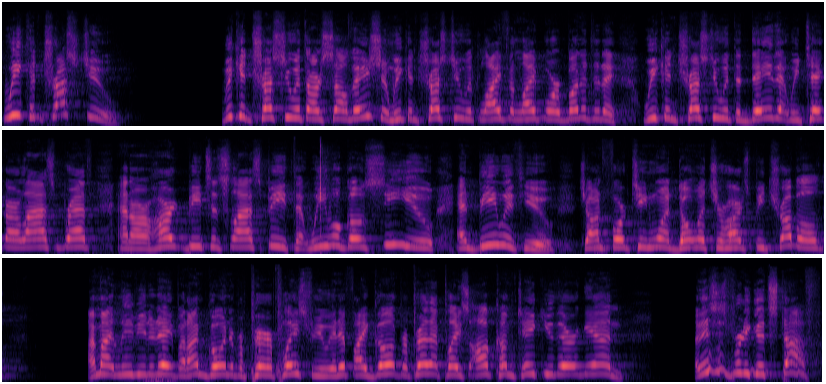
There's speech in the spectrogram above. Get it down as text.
we can trust you. We can trust you with our salvation. We can trust you with life and life more abundant today. We can trust you with the day that we take our last breath and our heart beats its last beat, that we will go see you and be with you. John 14, 1, don't let your hearts be troubled. I might leave you today, but I'm going to prepare a place for you. And if I go and prepare that place, I'll come take you there again. And this is pretty good stuff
